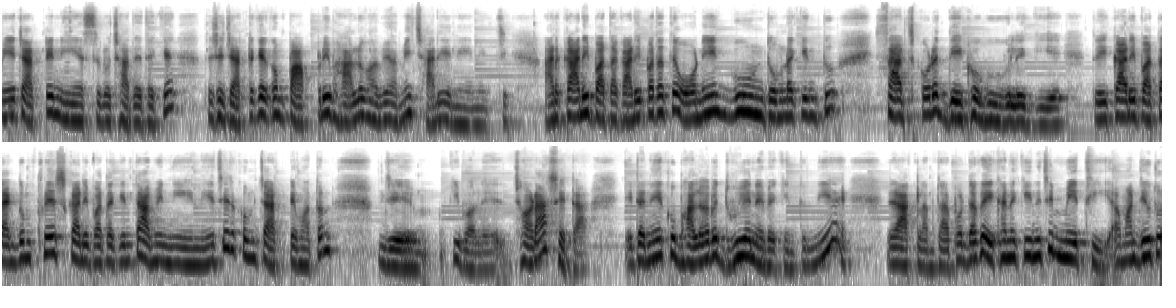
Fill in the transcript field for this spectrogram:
মেয়ে চারটে নিয়ে এসেছিল ছাদে থেকে। তো সেই চারটেকে এরকম পাপড়ি ভালোভাবে আমি ছাড়িয়ে নিয়ে নিচ্ছি। আর কারি পাতা, কারি পাতাতে অনেক গুণ তোমরা কিন্তু সার্চ করে দেখো গুগলে গিয়ে। তো এই কারি পাতা, একদম ফ্রেশ কারি পাতা কিন্তু আমি নিয়ে নিয়েছি। এরকম চারটে মতন যে কি বলে ছড়া সেটা। এটা নিয়ে খুব ভালোভাবে ধুয়ে নেবে কিন্তু, নিয়ে রাখলাম। তারপর দেখো এখানে কি নিয়েছি মেথি। আমার যেহেতু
